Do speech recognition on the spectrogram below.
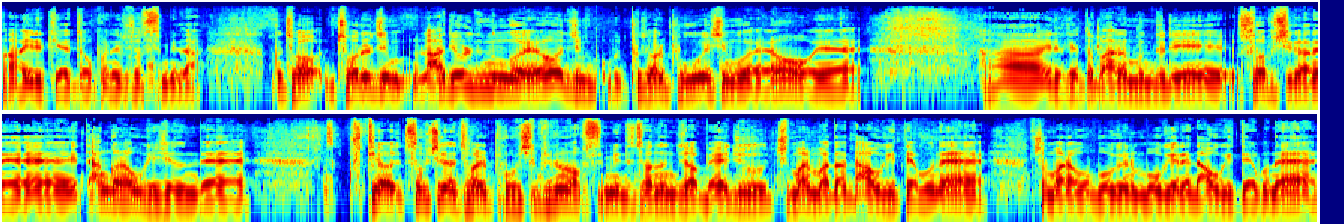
아, 이렇게 또 보내주셨습니다. 저, 저를 지금 라디오를 듣는 거예요? 지금 저를 보고 계신 거예요? 예. 아, 이렇게 또 많은 분들이 수업 시간에 딴 걸 하고 계시는데, 구태여 수업 시간에 저를 보실 필요는 없습니다. 저는 저 매주 주말마다 나오기 때문에, 주말하고 목요일, 목요일에 나오기 때문에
